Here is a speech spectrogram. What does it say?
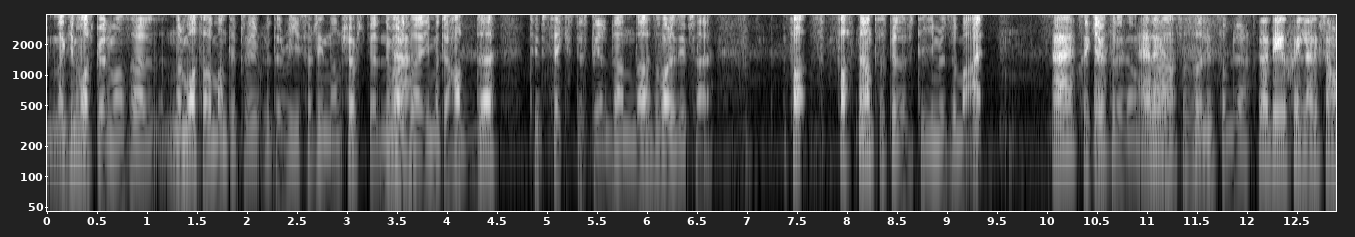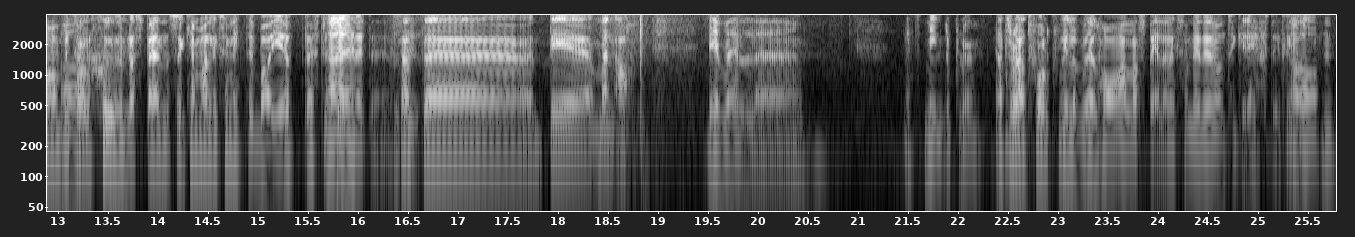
man kunde vara spel man så här, normalt hade man typ så här, gjort lite research innan man köpt spel. Nu var det Ja. så här, i och med att jag hade typ 60 spel brända så var det typ så här. Fa fastnade jag inte för spelet efter 10 minuter så bara, nej, Nej, skicka ut det liksom. Ja, så, så lite så blir det. Ja, det är skillnad liksom. Om man betalar 700 spänn så kan man liksom inte bara ge upp efter 10 Nej, minuter. Så precis. att eh, det, men ja. Det är väl eh, ett mindre problem. Jag tror att folk vill, vill ha alla spelen liksom. Det är det de tycker är häftigt. Liksom. Ja. Mm.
